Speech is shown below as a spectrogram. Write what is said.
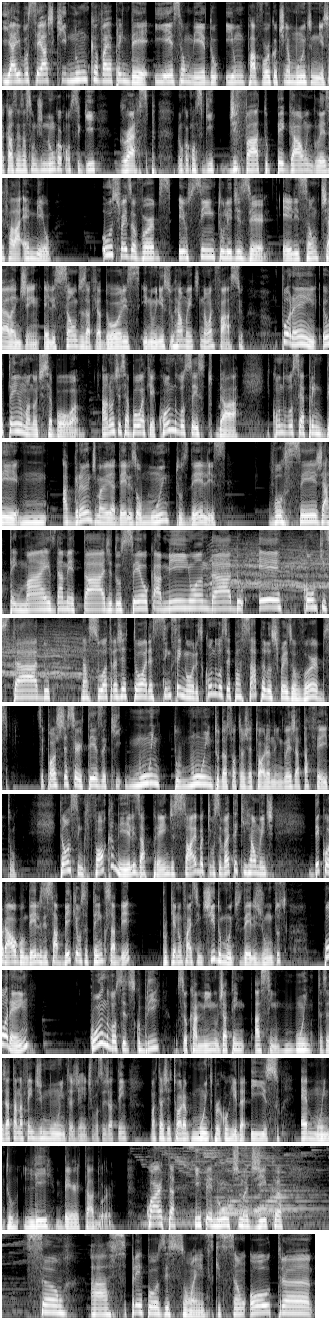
E aí você acha que nunca vai aprender. E esse é um medo e um pavor que eu tinha muito nisso. Aquela sensação de nunca conseguir grasp. Nunca conseguir, de fato, pegar o inglês e falar, é meu. Os phrasal verbs, eu sinto lhe dizer, eles são challenging, eles são desafiadores e no início realmente não é fácil. Porém, eu tenho uma notícia boa. A notícia boa é que quando você estudar e quando você aprender a grande maioria deles ou muitos deles, você já tem mais da metade do seu caminho andado e conquistado na sua trajetória. Sim, senhores, quando você passar pelos phrasal verbs, você pode ter certeza que muito, muito da sua trajetória no inglês já está feito. Então, assim, foca neles, aprende, saiba que você vai ter que realmente decorar algum deles e saber que você tem que saber, porque não faz sentido muitos deles juntos. Porém, quando você descobrir o seu caminho, já tem, assim, muita, você já está na frente de muita gente, você já tem uma trajetória muito percorrida e isso é muito libertador. Quarta e penúltima dica são as preposições, que são outra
